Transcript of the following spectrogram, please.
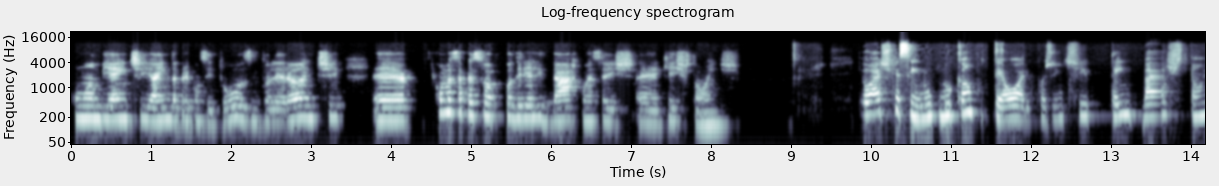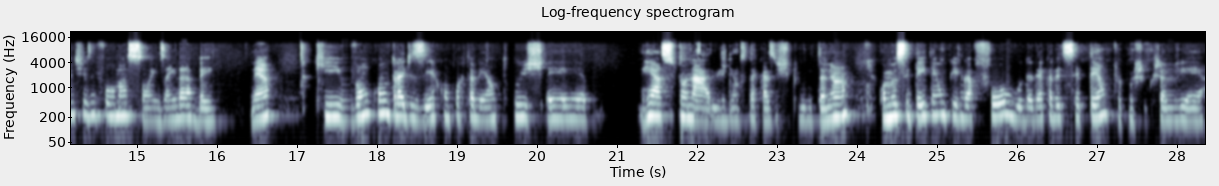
com um ambiente ainda preconceituoso, intolerante, é, como essa pessoa poderia lidar com essas é, questões? Eu acho que assim, no, no campo teórico, a gente tem bastantes informações, ainda bem, né? Que vão contradizer comportamentos é, reacionários dentro da casa espírita, né? Como eu citei, tem um pinga-fogo da década de 70 com Chico Xavier.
